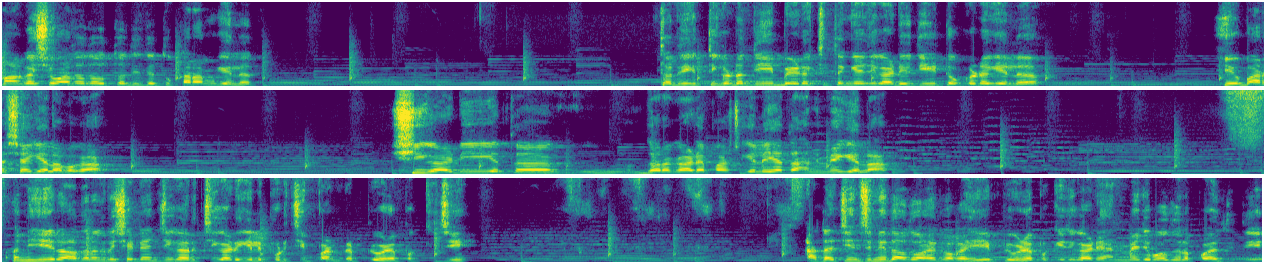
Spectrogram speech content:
मागं शिवाजात होतं तिथे तुकाराम गेलत. तर तिकडं ती बेडक चितंग्याची गाडी होती ही टोकडं गेलं. ही बारशा गेला बघा. ही गाडी आता जरा गाड्या फास्ट गेल्या ही आता हनम्या गेला. आणि ही राधानगरी शेट यांची घरची गाडी गेली पुढची पांढऱ्या पिवळ्या पक्कीची. आता चिंचणी दादू आहेत बघा ही पिवळ्या पक्कीची गाडी हनम्याच्या बाजूला पळालती ती.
